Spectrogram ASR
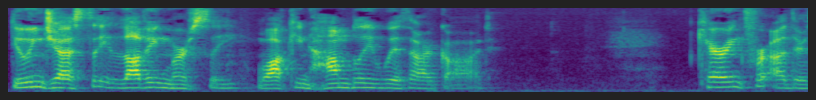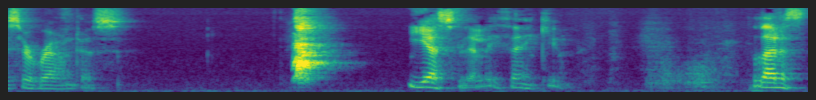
Doing justly, loving mercy, walking humbly with our God caring for others around us. Yes, Lily, thank you. Let us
